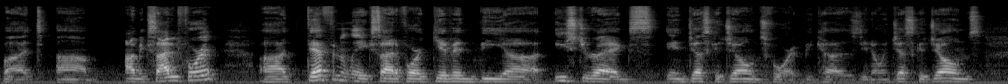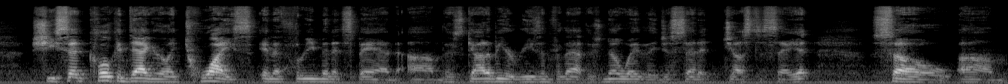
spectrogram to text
But um, I'm excited for it. Uh, definitely excited for it, given the uh, Easter eggs in Jessica Jones for it, because you know in Jessica Jones, she said cloak and dagger like twice in a three minute span. Um, there's got to be a reason for that. There's no way they just said it just to say it. So, um,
